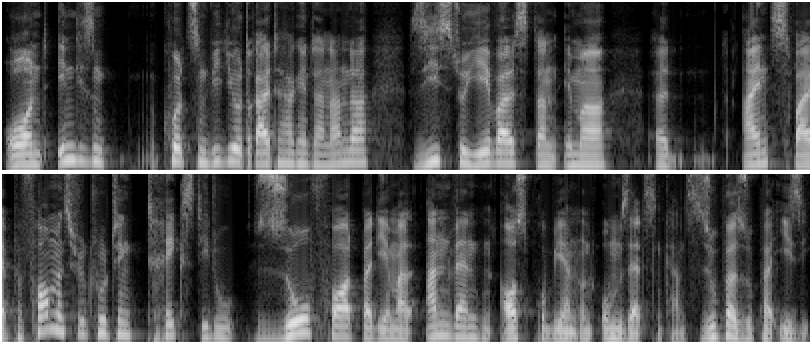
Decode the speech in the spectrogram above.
Und in diesem kurzen Video, drei Tage hintereinander, siehst du jeweils dann immer äh, ein, zwei Performance Recruiting Tricks, die du sofort bei dir mal anwenden, ausprobieren und umsetzen kannst. Super, super easy.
